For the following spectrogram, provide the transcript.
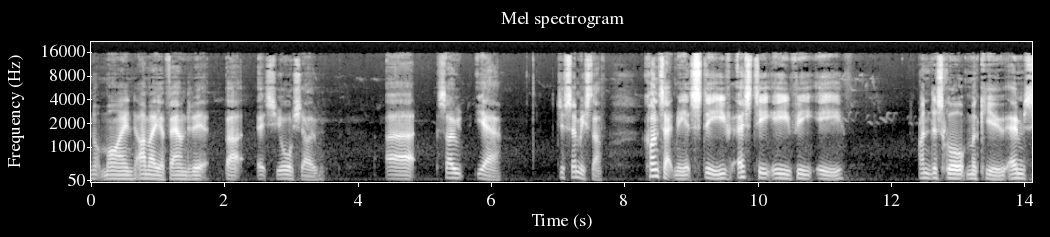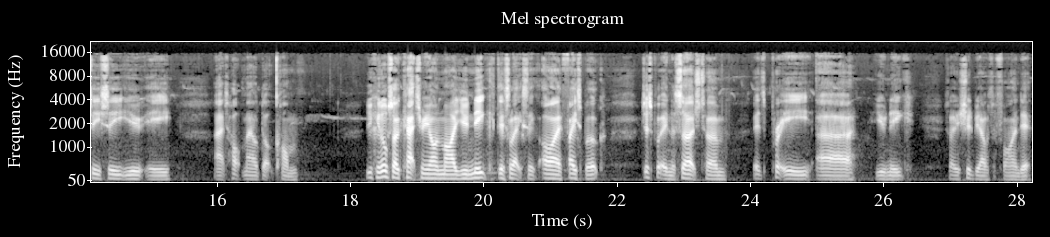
not mine. I may have founded it, but it's your show. Uh, so yeah, just send me stuff contact me at Steve, S-T-E-V-E, underscore McCue, M-C-C-U-E, at hotmail.com. You can also catch me on my Unique Dyslexic Eye Facebook. Just put in the search term. It's pretty uh, unique, so you should be able to find it.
